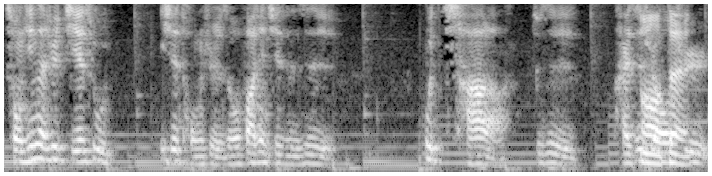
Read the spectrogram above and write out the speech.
重新再去接触一些同学的时候，发现其实是不差啦，就是还是需要去。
